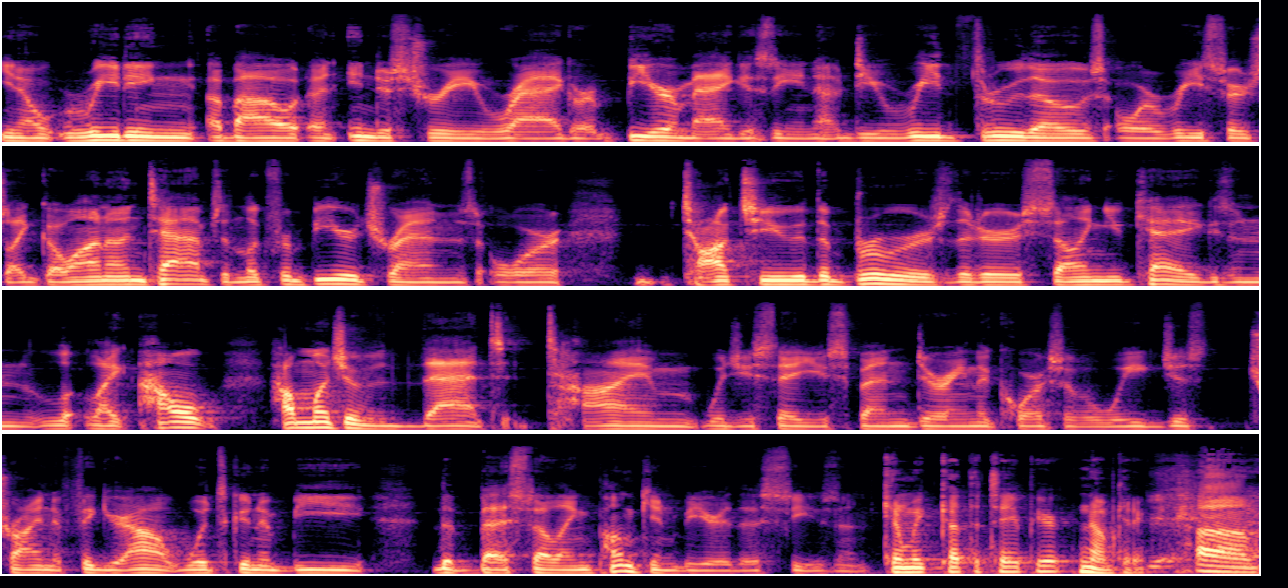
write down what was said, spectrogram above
you know reading about an industry rag or a beer magazine uh, do you read through those or research like go on untappd and look for beer trends or talk to the brewers that are selling you kegs and like how how much of that time would you say you spend during the course of a week just trying to figure out what's going to be the best selling pumpkin beer this season Can we cut the tape here? No, I'm kidding. Um,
